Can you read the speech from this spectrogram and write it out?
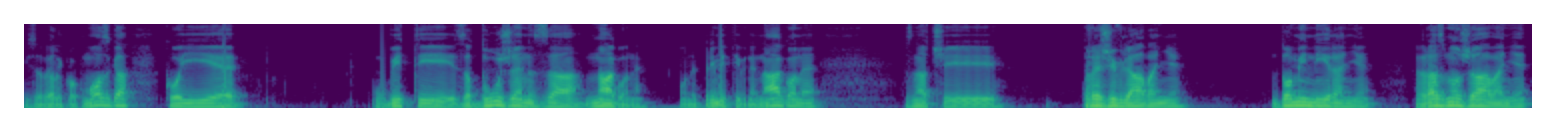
iza velikog mozga koji je u biti zadužen za nagone, one primitivne nagone, znači preživljavanje, dominiranje, razmnožavanje,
